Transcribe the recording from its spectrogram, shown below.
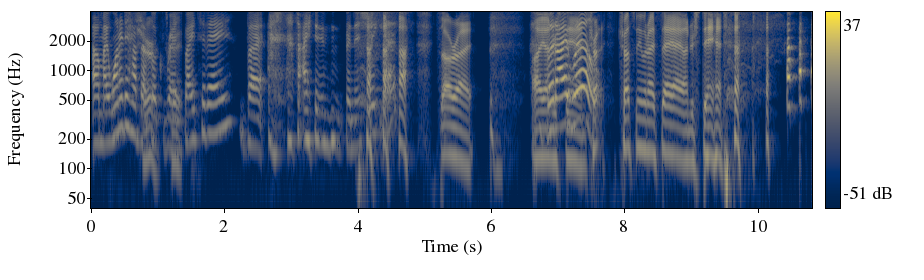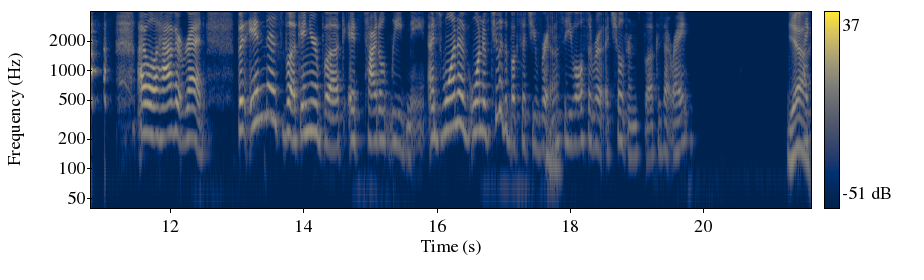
Um, I wanted to have that book read great. by today, but I didn't finish it yet. it's all right. I But I understand. will. Tru- trust me when I say I understand. I will have it read. But in this book, in your book, it's titled "Lead Me," and it's one of one of two of the books that you've written. Yeah. So you also wrote a children's book. Is that right? yeah, I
